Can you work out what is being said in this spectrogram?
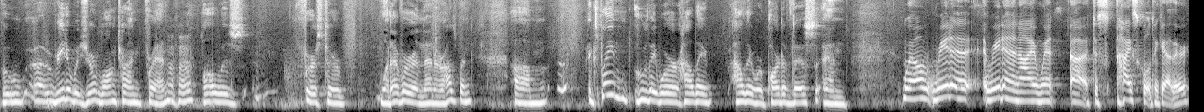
who uh, Rita was your longtime friend. Mm-hmm. Paul was first her whatever and then her husband. Um, explain who they were, how they how they were part of this and well, Rita, Rita and I went uh, to high school together,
